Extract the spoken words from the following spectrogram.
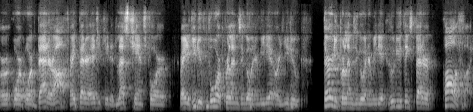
or, or or better off right? Better educated less chance for right? If you do four prelims and go intermediate or you do 30 prelims and go intermediate who do you think's better qualified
